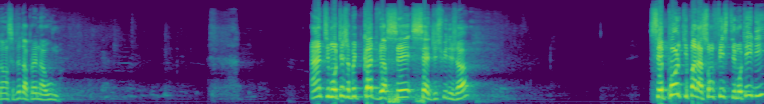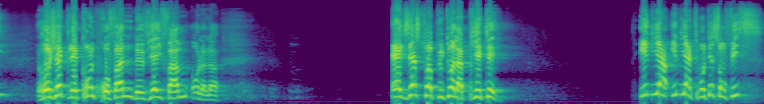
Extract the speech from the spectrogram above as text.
Non, c'est peut-être après Naoum. 1 Timothée chapitre 4, verset 7, je suis déjà. C'est Paul qui parle à son fils Timothée, il dit, rejette les contes profanes de vieilles femmes. Oh là là. Exerce-toi plutôt à la piété. Il dit, à, il dit à Timothée, son fils,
